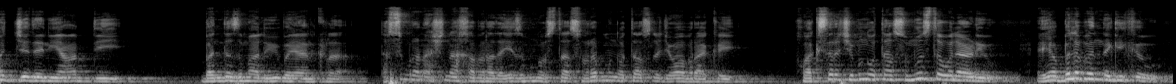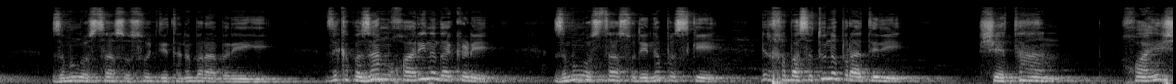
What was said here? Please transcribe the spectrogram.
مجدنی عبدی بنده زما لوی بیان کړه دا څومره ناشنا خبره ده زموږ استاد رب موږ تاسو له جواب راکړي خو اکثره چې موږ تاسو مونږ ته ولاړ یو یا بل بندګي کوو زمونږ او ستاسو سوچ دې ته نه برابرېږي ځکه په ځان مو خواري نه ده کړې. زمونږ او ستاسو دې نفس کې ډېر خباثتونه پراته دي، شیطان، خواهش،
